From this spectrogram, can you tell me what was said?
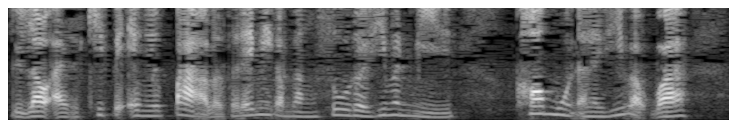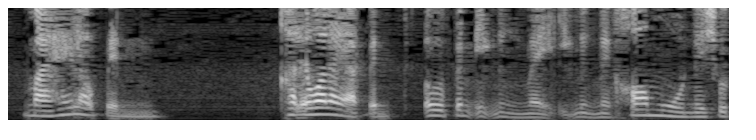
หรือเราอาจจะคิดไปเองหรือเปล่า เราจะได้มีกำลังสู้โดยที่มันมี ข้อมูลอะไรที่แบบว่า มาให้เราเป็นเขาเรียกว่าอะไรอะเป็นเออเป็นอีกหนึ่งในอีกหนึ่งในข้อมูลในชุด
